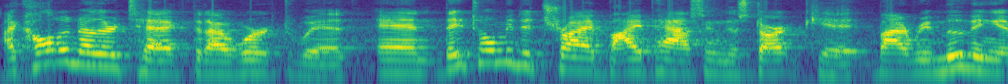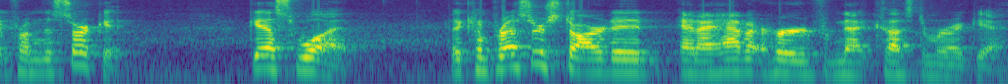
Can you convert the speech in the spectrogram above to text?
I called another tech that I worked with and they told me to try bypassing the start kit by removing it from the circuit guess what? The compressor started and I haven't heard from that customer again.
